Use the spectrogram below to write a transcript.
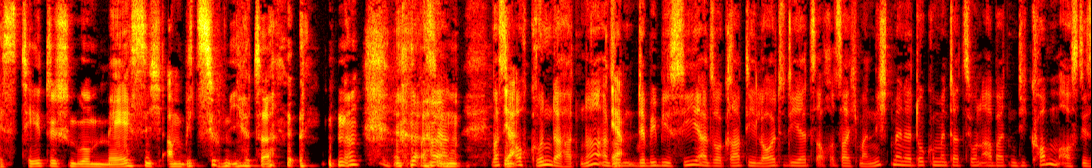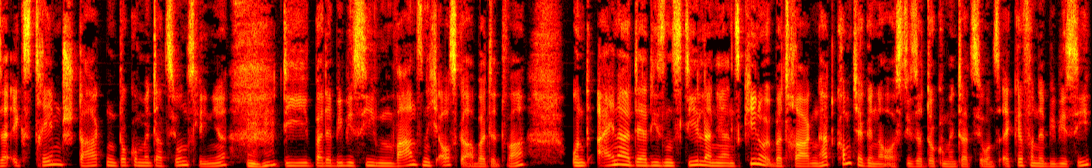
ästhetisch nur mäßig ambitionierter Ne? Was, ja, ähm, was ja. ja, auch Gründe hat, ne? Also ja. der BBC, also gerade die Leute, die jetzt auch, sag ich mal, nicht mehr in der Dokumentation arbeiten, die kommen aus dieser extrem starken Dokumentationslinie, mhm. die bei der BBC wahnsinnig ausgearbeitet war. Und einer, der diesen Stil dann ja ins Kino übertragen hat, kommt ja genau aus dieser Dokumentationsecke von der BBC.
